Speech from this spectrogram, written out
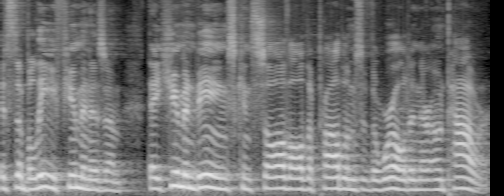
It's the belief, humanism, that human beings can solve all the problems of the world in their own power.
